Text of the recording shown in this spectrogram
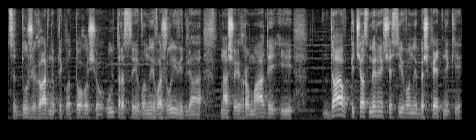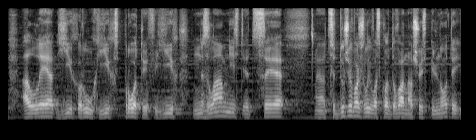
це дуже гарний приклад того, що ультраси вони важливі для нашої громади і. Да, під час мирних часів вони бешкетники, але їх рух, їх спротив, їх незламність це, е, це дуже важлива складова нашої спільноти.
